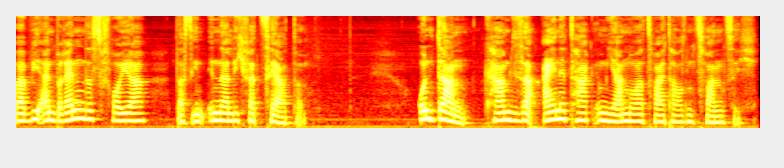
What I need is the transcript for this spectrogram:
war wie ein brennendes Feuer, das ihn innerlich verzerrte. Und dann kam dieser eine Tag im Januar 2020,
